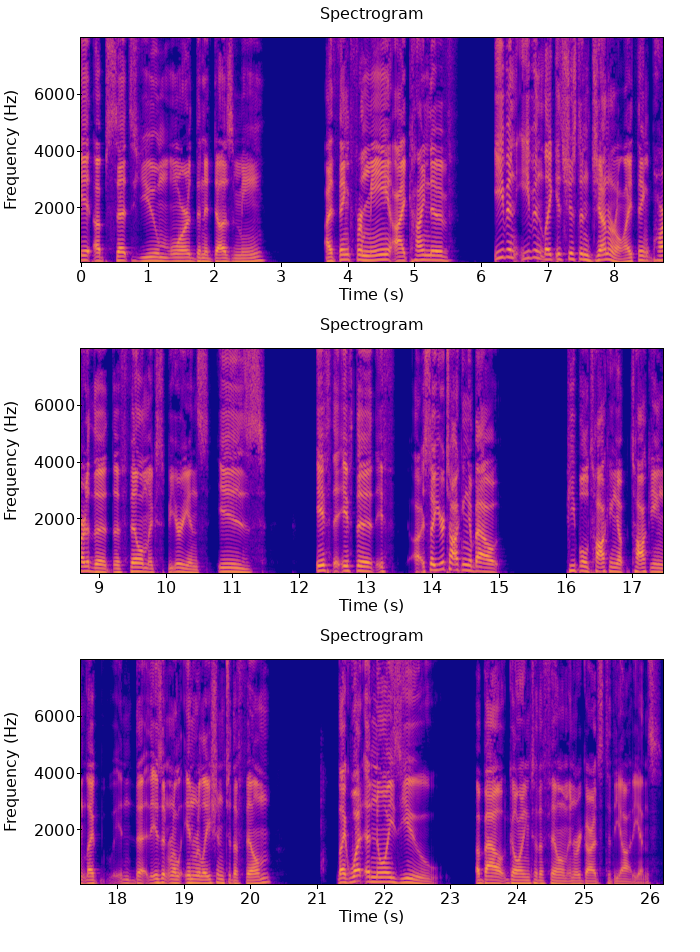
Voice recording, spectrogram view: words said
it upsets you more than it does me. I think for me, I kind of even even like it's just in general. I think part of the the film experience is if the if the if uh, so you're talking about people talking up talking like in that isn't rel in relation to the film like what annoys you about going to the film in regards to the audience?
